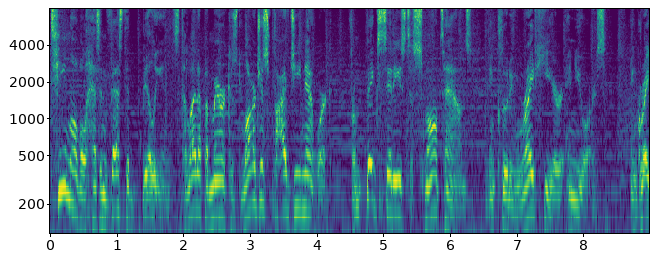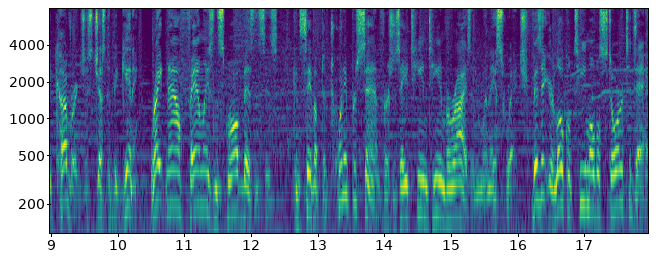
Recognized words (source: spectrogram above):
T-Mobile has invested billions to light up America's largest 5G network from big cities to small towns, including right here in yours. And great coverage is just the beginning. Right now, families and small businesses can save up to 20% versus AT&T and Verizon when they switch. Visit your local T-Mobile store today.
